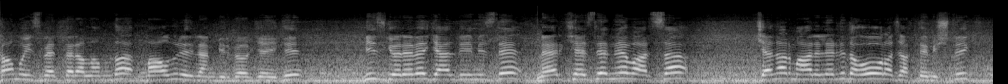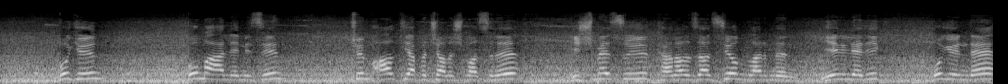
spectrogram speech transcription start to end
kamu hizmetleri anlamında mağdur edilen bir bölgeydi. Biz göreve geldiğimizde merkezde ne varsa kenar mahallelerde de o olacak demiştik. Bugün bu mahallemizin tüm altyapı çalışmasını, içme suyu kanalizasyonlarının yeniledik. Bugün de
